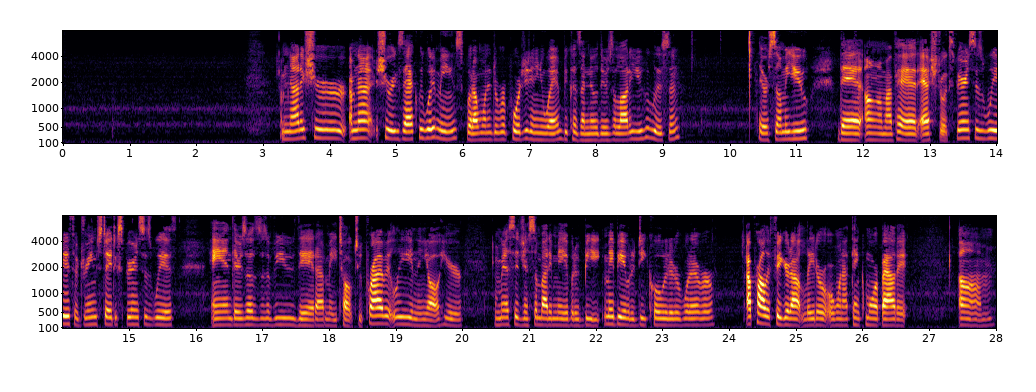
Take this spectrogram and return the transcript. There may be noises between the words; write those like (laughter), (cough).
I'm not sure I'm not sure exactly what it means, but I wanted to report it anyway because I know there's a lot of you who listen. There are some of you that um, I've had astral experiences with or dream state experiences with, and there's others of you that I may talk to privately, and then y'all hear a message and somebody may able to be may be able to decode it or whatever. I'll probably figure it out later or when I think more about it. Um,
